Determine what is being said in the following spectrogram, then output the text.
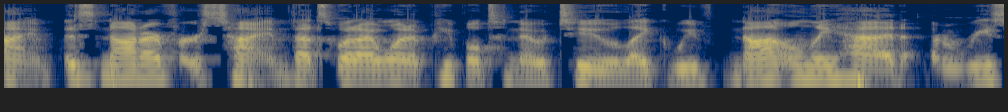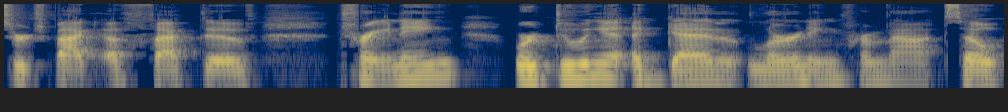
time. It's not our first time. That's what I wanted people to know too. Like we've not only had a research backed effective training, we're doing it again, learning from that. So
